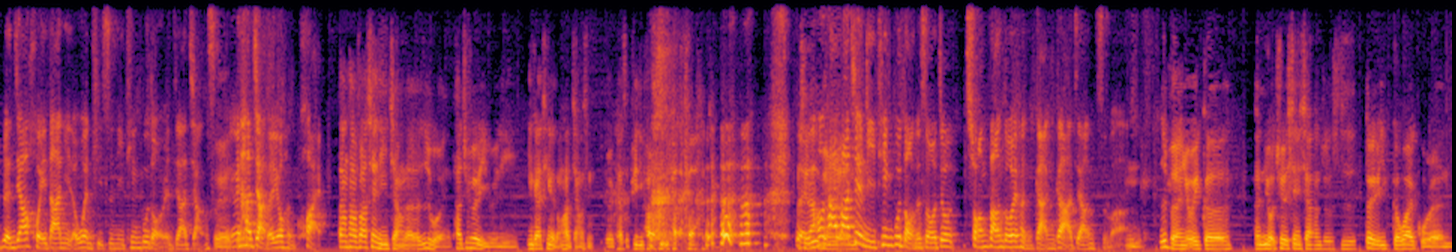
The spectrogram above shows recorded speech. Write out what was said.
人家回答你的问题是你听不懂人家讲什么，因为他讲的又很快。当他发现你讲了日文，他就会以为你应该听得懂他讲什么，就会开始噼里啪啦噼里啪啦。对，然后他发现你听不懂的时候，就双方都会很尴尬，这样子嘛。嗯，日本人有一个很有趣的现象，就是对于一个外国人，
